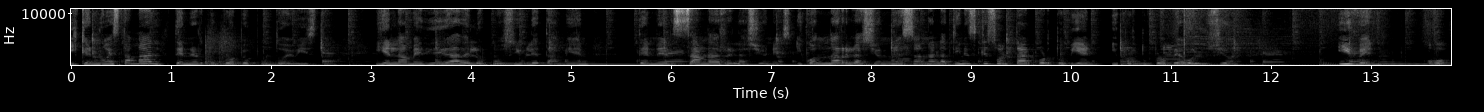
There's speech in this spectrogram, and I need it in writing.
y que no está mal tener tu propio punto de vista. Y en la medida de lo posible también tener sanas relaciones. Y cuando una relación no es sana, la tienes que soltar por tu bien y por tu propia evolución. Even o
